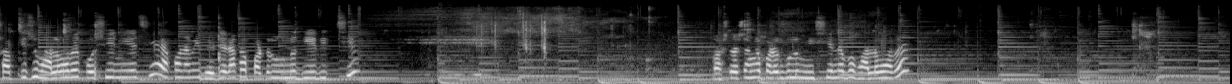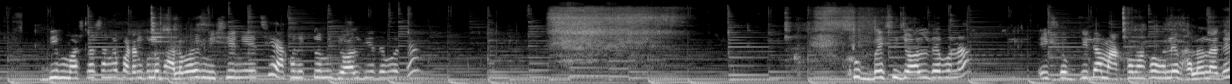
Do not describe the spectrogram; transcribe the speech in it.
সবকিছু ভালোভাবে কষিয়ে নিয়েছি। এখন আমি ভেজে রাখা পটলগুলো দিয়ে দিচ্ছি। মশলার সঙ্গে পটলগুলো মিশিয়ে নেব ভালোভাবে। ডিম মশলার সঙ্গে পটলগুলো ভালোভাবে মিশিয়ে নিয়েছি। এখন একটু আমি জল দিয়ে দেবো খুব খুব বেশি জল দেব না। এই সবজিটা মাখো মাখো হলে ভালো লাগে,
